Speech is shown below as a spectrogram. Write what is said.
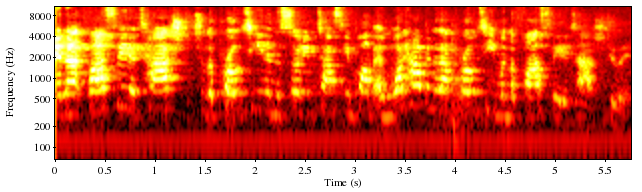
and that phosphate attached to the protein in the sodium potassium pump. And what happened to that protein when the phosphate attached to it?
